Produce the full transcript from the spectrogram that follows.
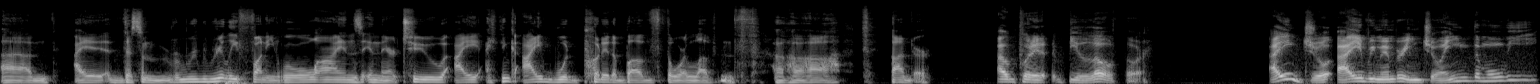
Um, I there's some really funny lines in there too. I I think I would put it above Thor: Love and Thunder. I would put it below Thor. I enjoy. I remember enjoying the movie,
